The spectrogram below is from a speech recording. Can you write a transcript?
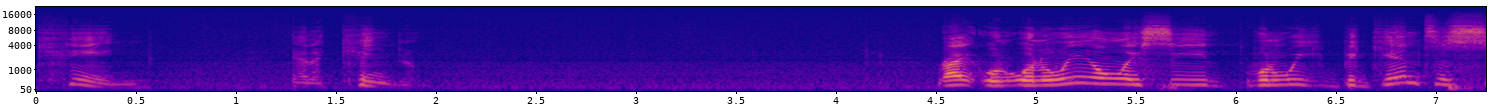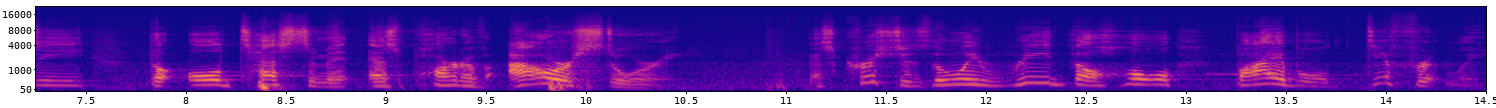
king and a kingdom right? When, when we only see, when we begin to see the Old Testament as part of our story as Christians, then we read the whole Bible differently.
